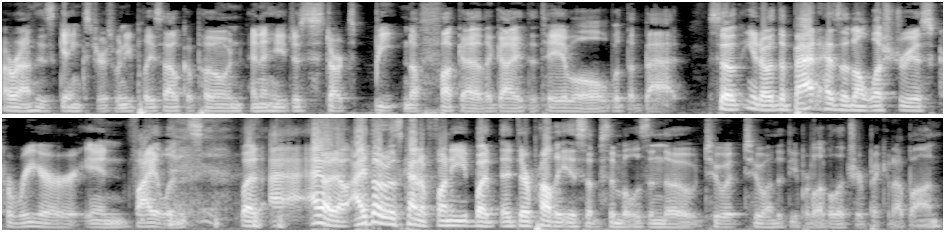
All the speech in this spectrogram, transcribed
around his gangsters when he plays Al Capone, and then he just starts beating the fuck out of the guy at the table with the bat. So, you know, the bat has an illustrious career in violence, but I, I don't know. I thought it was kind of funny, but there probably is some symbolism though to it too on the deeper level that you're picking up on.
